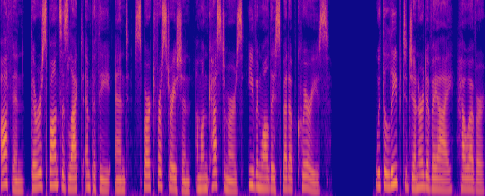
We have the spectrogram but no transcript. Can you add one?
Often, their responses lacked empathy and sparked frustration among customers, even while they sped up queries. With the leap to generative AI, however,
